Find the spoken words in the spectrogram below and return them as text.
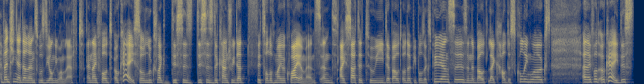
Eventually, Netherlands was the only one left, and I thought, okay, so it looks like this is this is the country that fits all of my requirements. And I started to read about other people's experiences and about like how the schooling works, and I thought, okay, this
